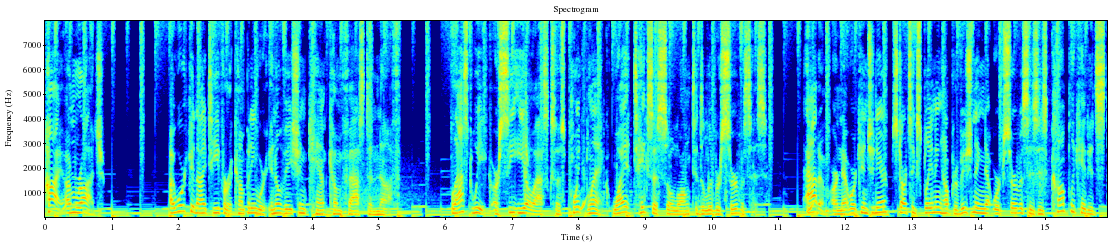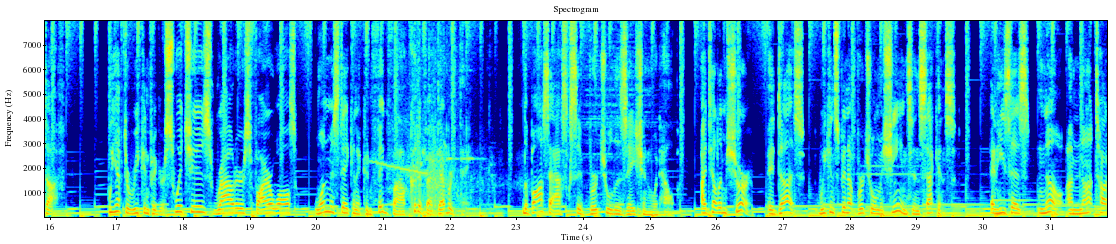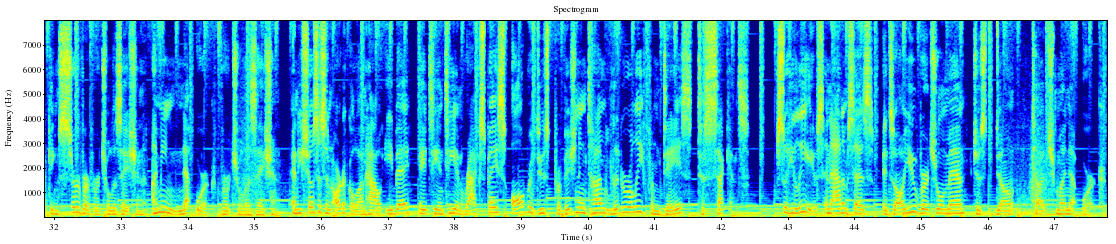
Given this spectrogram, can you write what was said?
Hi, I'm Raj. I work in IT for a company where innovation can't come fast enough. Last week, our CEO asks us point blank why it takes us so long to deliver services. Adam, our network engineer, starts explaining how provisioning network services is complicated stuff. We have to reconfigure switches, routers, firewalls. One mistake in a config file could affect everything. The boss asks if virtualization would help. I tell him, sure, it does. We can spin up virtual machines in seconds. And he says, no, I'm not talking server virtualization. I mean network virtualization. And he shows us an article on how eBay, AT&T, and Rackspace all reduced provisioning time literally from days to seconds. So he leaves, and Adam says, It's all you, virtual man. Just don't touch my network.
